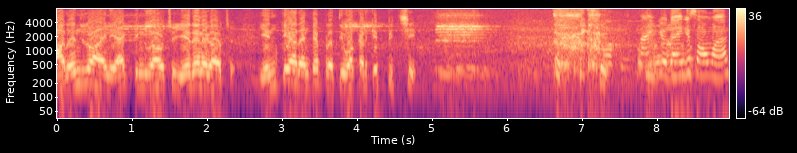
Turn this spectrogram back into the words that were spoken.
ఆ రేంజ్లో ఆయన యాక్టింగ్ కావచ్చు ఏదైనా కావచ్చు ఎన్టీఆర్ అంటే ప్రతి ఒక్కరికి పిచ్చి. Thank you thank you so much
